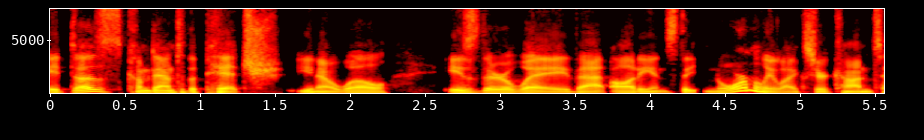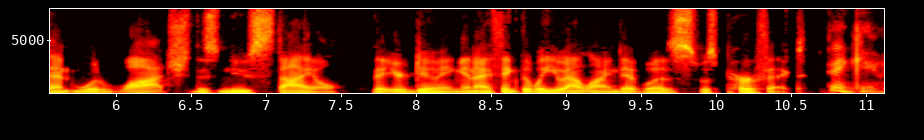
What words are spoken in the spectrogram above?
It does come down to the pitch. You know, well, is there a way that audience that normally likes your content would watch this new style that you're doing? And I think the way you outlined it was was perfect. Thank you.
